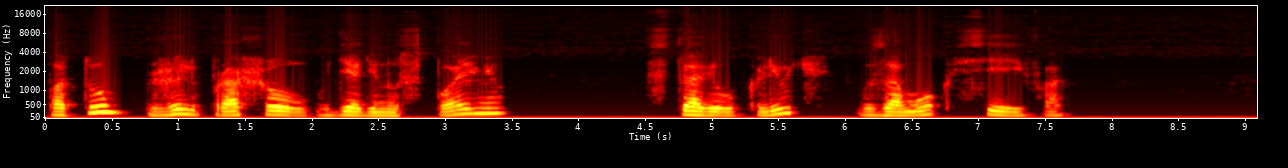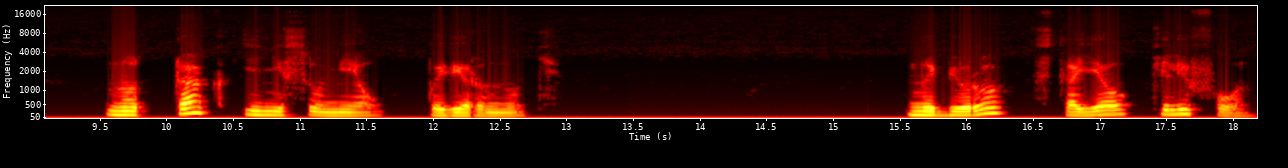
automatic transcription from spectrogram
Потом Жиль прошел в дядину спальню, вставил ключ в замок сейфа, но так и не сумел повернуть. На бюро стоял телефон.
